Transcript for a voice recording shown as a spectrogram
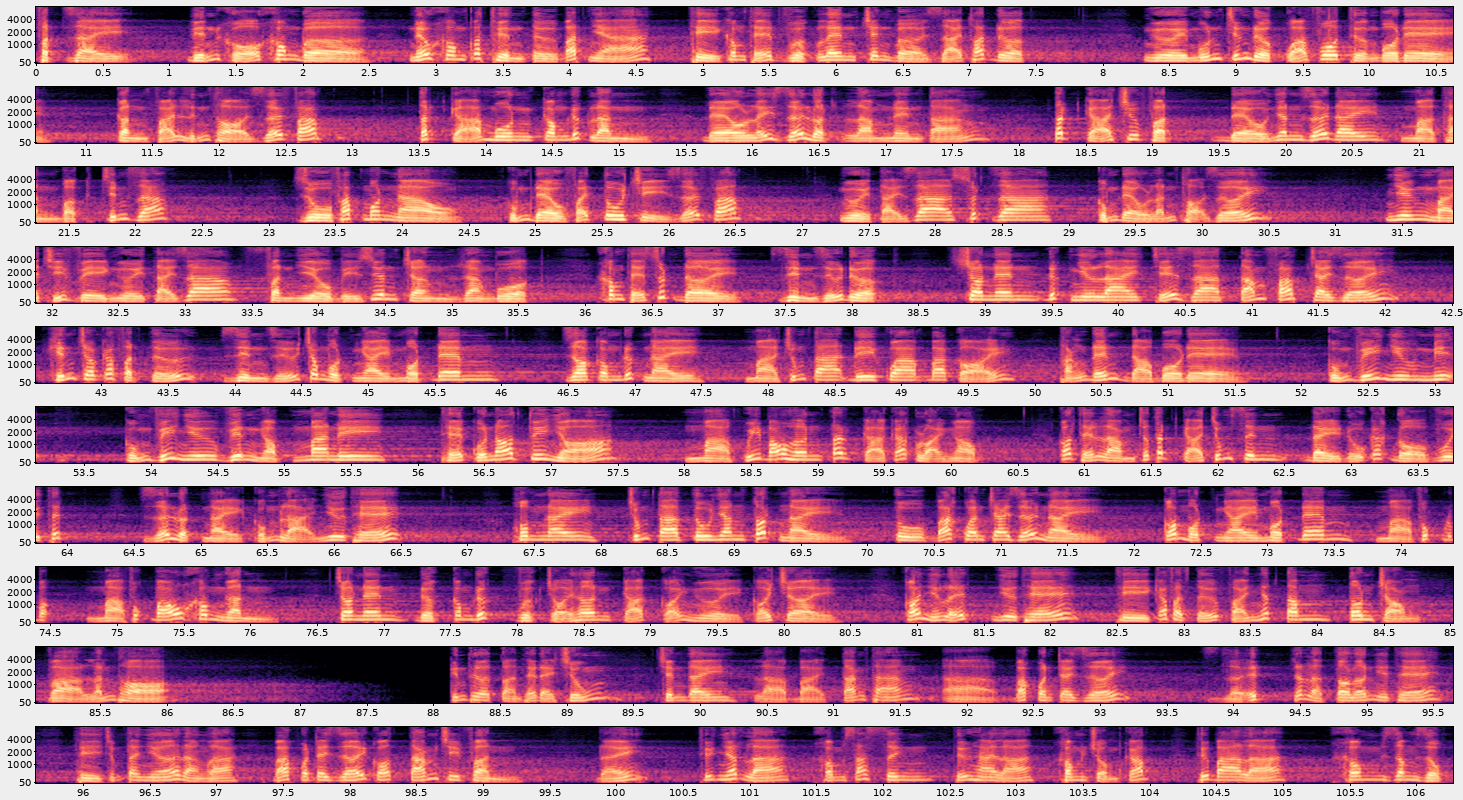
Phật dạy, biến khổ không bờ, nếu không có thuyền từ bát nhã, thì không thể vượt lên trên bờ giải thoát được. Người muốn chứng được quả vô thượng Bồ Đề, cần phải lĩnh thọ giới pháp. Tất cả muôn công đức lành đều lấy giới luật làm nền tảng. Tất cả chư Phật đều nhân giới đây mà thành bậc chính giác. Dù pháp môn nào cũng đều phải tu trì giới pháp. Người tại gia xuất gia cũng đều lãnh thọ giới. Nhưng mà chỉ vì người tại gia phần nhiều bị duyên trần ràng buộc, không thể suốt đời gìn giữ được. Cho nên Đức Như Lai chế ra tám pháp trai giới, khiến cho các Phật tử gìn giữ trong một ngày một đêm. Do công đức này mà chúng ta đi qua ba cõi, thẳng đến đạo Bồ Đề. Cũng ví như cũng ví như viên ngọc mani, thể của nó tuy nhỏ mà quý báu hơn tất cả các loại ngọc có thể làm cho tất cả chúng sinh đầy đủ các đồ vui thích. Giới luật này cũng lại như thế. Hôm nay chúng ta tu nhân tốt này, tu bác quan trai giới này, có một ngày một đêm mà phúc mà phúc báu không ngần, cho nên được công đức vượt trội hơn cả cõi người, cõi trời. Có những lợi ích như thế thì các Phật tử phải nhất tâm, tôn trọng và lãnh thọ. Kính thưa toàn thể đại chúng, trên đây là bài tán tháng à, bác quan trai giới, lợi ích rất là to lớn như thế. Thì chúng ta nhớ rằng là bác quan trai giới có 8 chi phần. Đấy, thứ nhất là không sát sinh, thứ hai là không trộm cắp, thứ ba là không dâm dục,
